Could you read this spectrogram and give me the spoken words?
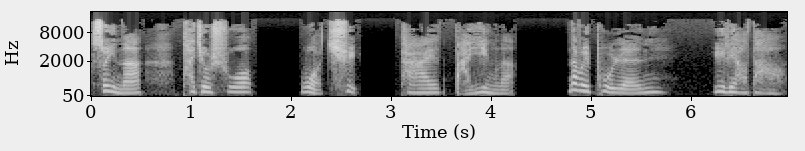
所以呢，他就说：“我去。”他答应了。那位仆人预料到。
